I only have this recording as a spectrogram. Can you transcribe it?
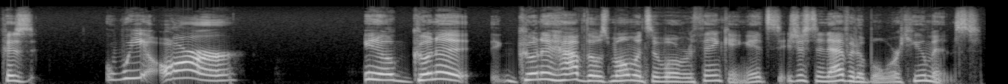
Because we are, you know, gonna gonna have those moments of overthinking. It's, it's just inevitable. We're humans.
